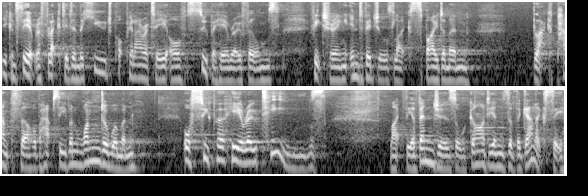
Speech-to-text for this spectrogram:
You can see it reflected in the huge popularity of superhero films featuring individuals like Spider Man, Black Panther, or perhaps even Wonder Woman, or superhero teams like the Avengers or Guardians of the Galaxy.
